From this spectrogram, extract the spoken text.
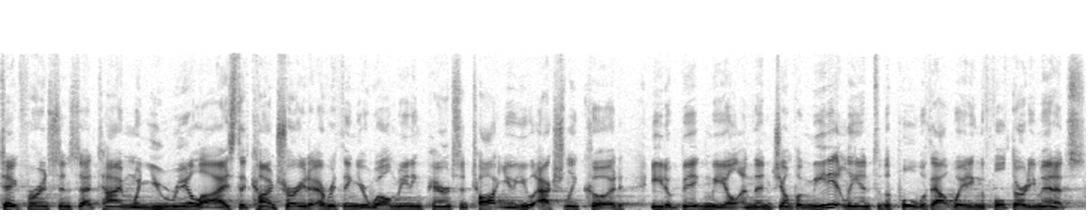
Take, for instance, that time when you realized that, contrary to everything your well meaning parents had taught you, you actually could eat a big meal and then jump immediately into the pool without waiting the full 30 minutes.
